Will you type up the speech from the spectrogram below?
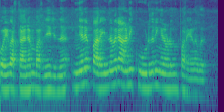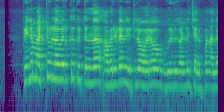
പോയി വർത്തമാനം പറഞ്ഞിരുന്ന് ഇങ്ങനെ പറയുന്നവരാണ് ഈ കൂടുതൽ ഇങ്ങനെയുള്ളത് പറയണത്. പിന്നെ മറ്റുള്ളവർക്ക് കിട്ടുന്ന അവരുടെ വീട്ടിലെ ഓരോ വീടുകളിലും ചിലപ്പോൾ നല്ല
